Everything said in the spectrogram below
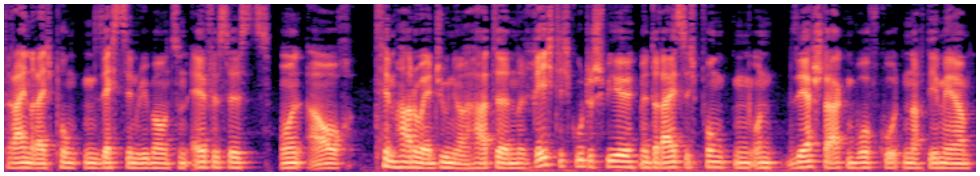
33 Punkten, 16 Rebounds und 11 Assists und auch Tim Hardaway Jr. hatte ein richtig gutes Spiel mit 30 Punkten und sehr starken Wurfquoten, nachdem er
